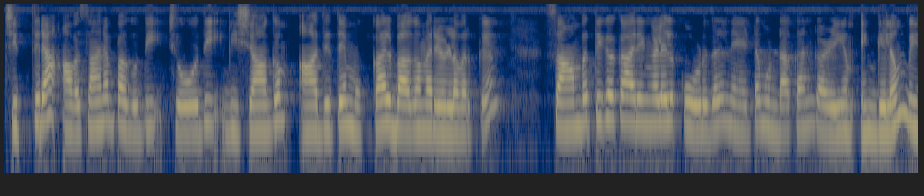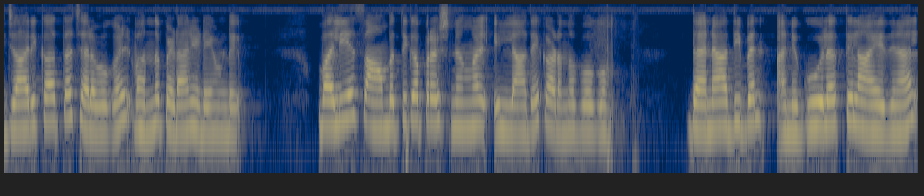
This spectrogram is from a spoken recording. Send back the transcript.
ചിത്ര അവസാന പകുതി ചോതി വിശാഖം ആദ്യത്തെ മുക്കാൽ ഭാഗം വരെയുള്ളവർക്ക് സാമ്പത്തിക കാര്യങ്ങളിൽ കൂടുതൽ നേട്ടമുണ്ടാക്കാൻ കഴിയും എങ്കിലും വിചാരിക്കാത്ത ചെലവുകൾ വന്നുപെടാനിടയുണ്ട്. വലിയ സാമ്പത്തിക പ്രശ്നങ്ങൾ ഇല്ലാതെ കടന്നുപോകും. ധനാധിപൻ അനുകൂലത്തിലായതിനാൽ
